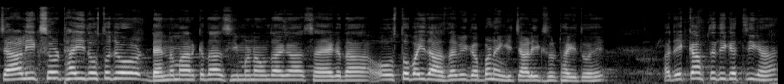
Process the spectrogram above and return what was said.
40128 ਦੋਸਤੋ, ਜੋ ਡੈਨਮਾਰਕ ਦਾ ਸੀਮਨ ਆਉਂਦਾ ਹੈਗਾ, ਸੈਗ ਦਾ, ਉਸ ਤੋਂ ਬਾਈ ਦੱਸਦਾ ਵੀ ਗੱਭਣ ਹੈਗੀ 40128 ਤੋਂ ਇਹ। ਅਜੇ ਇੱਕ ਹਫ਼ਤੇ ਦੀ ਕੱਚੀ ਗਾਂ।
